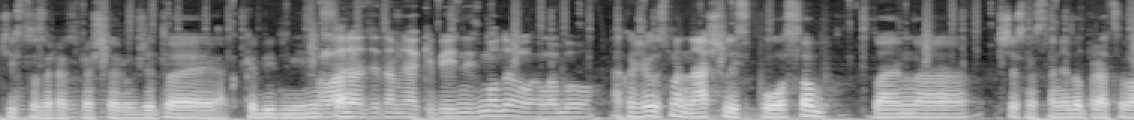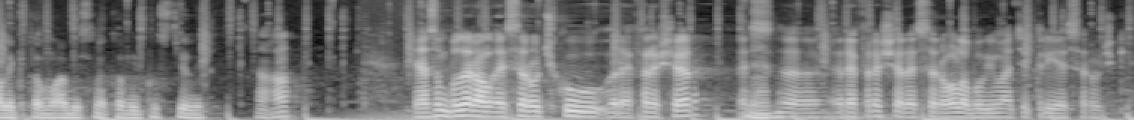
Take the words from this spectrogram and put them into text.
čisto z refresheru, že to je ako keby v mínuse. Hľadáte tam nejaký biznis model, alebo? Akože už sme našli spôsob, len uh, ešte sme sa nedopracovali k tomu, aby sme to vypustili. Aha. Ja som pozeral SROčku Refresher, S, uh, Refresher SRO, lebo vy máte tri SROčky.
